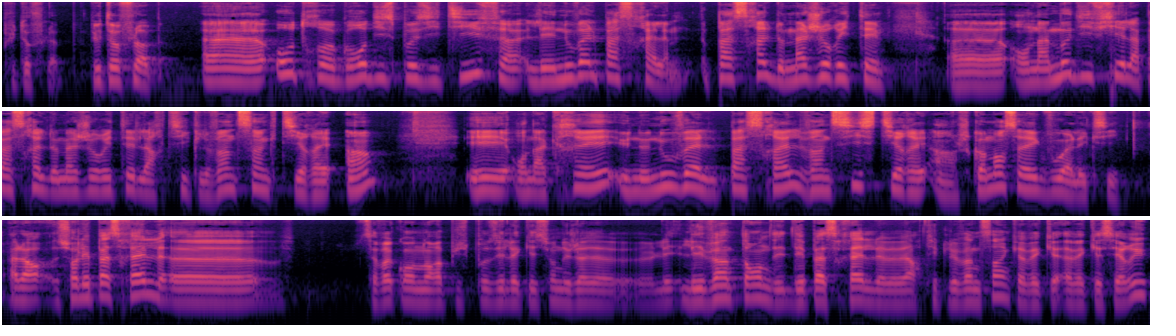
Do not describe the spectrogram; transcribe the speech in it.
Plutôt flop. Plutôt flop. Euh, autre gros dispositif, les nouvelles passerelles. Passerelles de majorité. Euh, on a modifié la passerelle de majorité de l'article 25-1 et on a créé une nouvelle passerelle 26-1. Je commence avec vous, Alexis. Alors, sur les passerelles, euh, c'est vrai qu'on aurait pu se poser la question déjà, euh, les, 20 ans des, passerelles euh, article 25 avec, avec SRU.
